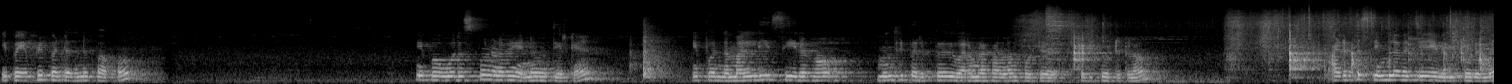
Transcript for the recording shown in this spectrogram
இப்போ எப்படி பண்ணுறதுன்னு பார்ப்போம் இப்போ ஒரு ஸ்பூன் அளவு எண்ணெய் ஊற்றிருக்கேன் இப்போ இந்த மல்லி சீரகம் முந்திரி பருப்பு வரமிளகாயெல்லாம் போட்டு வெடித்து விட்டுக்கலாம். அடுப்பு சிம்மில் வச்சு வெடித்து விடுங்க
